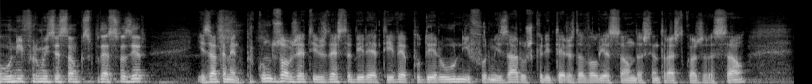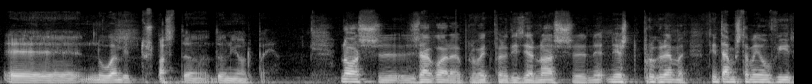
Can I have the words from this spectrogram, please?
uniformização que se pudesse fazer? Exatamente, porque um dos objetivos desta diretiva é poder uniformizar os critérios de avaliação das centrais de cogeração eh, no âmbito do espaço da, da União Europeia. Nós, eh, já agora aproveito para dizer, nós eh, neste programa tentámos também ouvir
